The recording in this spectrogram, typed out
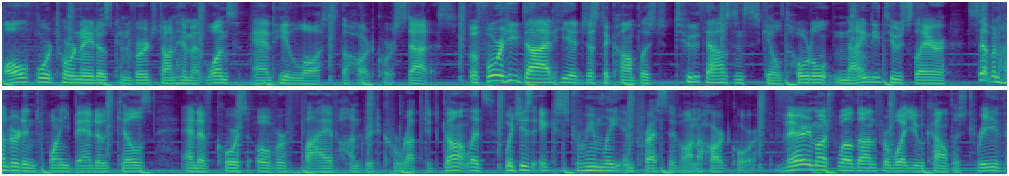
All four tornadoes converged on him at once, and he lost the hardcore status. Before he died, he had just accomplished 2,000 skill total, 92 Slayer, 720 Bandos kills, and of course over 500 corrupted gauntlets, which is extremely impressive on a hardcore. Very much well done for what you accomplished, Reeve,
